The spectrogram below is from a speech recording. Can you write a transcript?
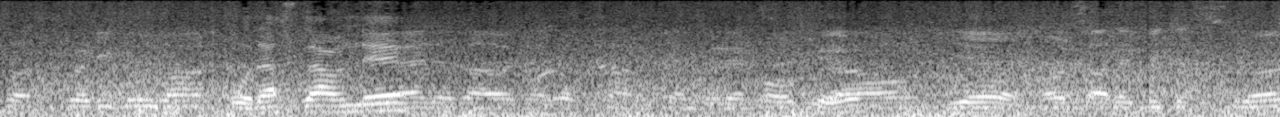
You can see was pretty good one. Oh, that's down there? the, the, the restaurant can do that. Okay. Down. Yeah. Also other beaches as well.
